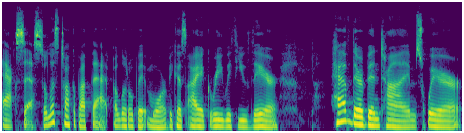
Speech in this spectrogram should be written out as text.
access. So let's talk about that a little bit more because I agree with you there. Have there been times where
